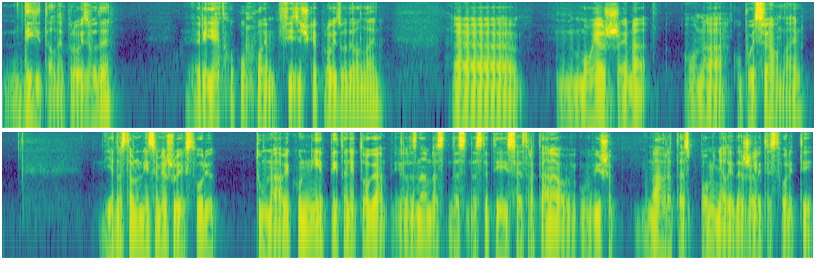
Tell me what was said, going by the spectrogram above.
digitalne proizvode, rijetko kupujem fizičke proizvode online. E, moja žena, ona kupuje sve online. Jednostavno nisam još uvijek stvorio tu naviku. Nije pitanje toga, jer znam da, da, da ste ti i sestra Tana u više navrata spominjali da želite stvoriti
